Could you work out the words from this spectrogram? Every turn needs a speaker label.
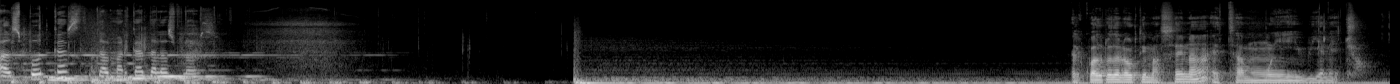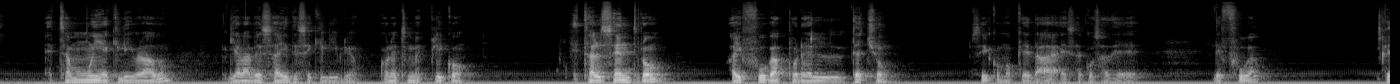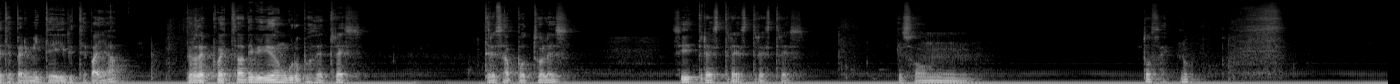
Speaker 1: els podcasts del Mercat de les Flors.
Speaker 2: El cuadro de la última cena está muy bien hecho, está muy equilibrado y a la vez hay desequilibrio. Con esto me explico. Está el centro, hay fugas por el techo, ¿sí? como que da esa cosa de, de fuga que te permite irte para allá. Pero después está dividido en grupos de tres. Tres apóstoles. Sí, tres, tres, tres, tres. Que son doce, ¿no?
